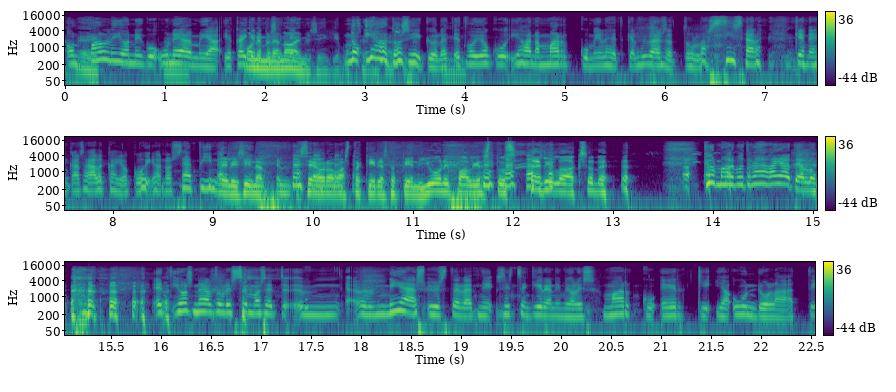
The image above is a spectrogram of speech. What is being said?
on ei. paljon niin kuin unelmia. Ja kaiken Moni menee naimisiinkin No ihan tosi kyllä, että et voi joku ihana Markku millä hetkellä hyvänsä tulla sisällä, kenen kanssa alkaa joku hieno säpinä. Eli siinä seuraavasta kirjasta pieni juonipaljastus, eli Laaksonen. Kyllä mä olen muuten vähän ajatellut, että jos näillä tulisi semmoiset mm, miesystävät, niin sitten sen kirjan nimi olisi Markku, Erkki ja Undulaatti.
